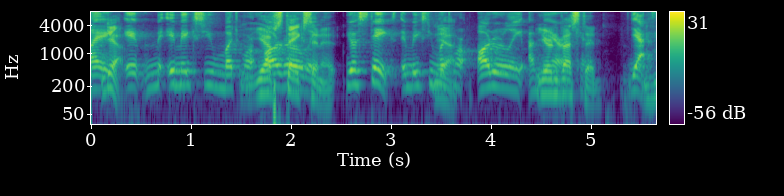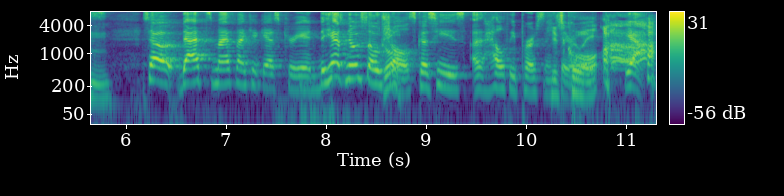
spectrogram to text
Like Yeah. it, it makes you much more. You have stakes in it. You have stakes. It makes you much Yeah. more utterly American. You're invested. Mm-hmm. Yes. So that's that's my kick-ass Korean. He has no socials because he's a healthy person. He's clearly. cool. Yeah.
